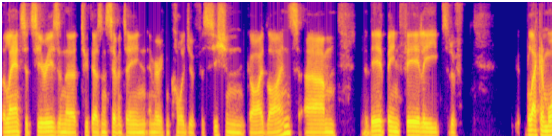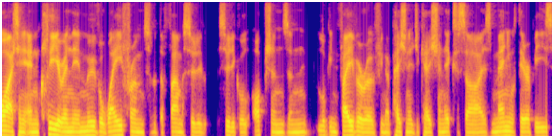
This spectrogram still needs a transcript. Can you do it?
the Lancet series and the 2017 American College of Physician guidelines. Um, they've been fairly sort of black and white and, and, clear in their move away from sort of the pharmaceutical options and look in favor of you know patient education, exercise, manual therapies,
